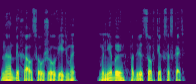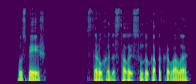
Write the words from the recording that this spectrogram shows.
Наотдыхался уже у ведьмы. Мне бы подлецов тех сыскать. Успеешь. Старуха достала из сундука покрывало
